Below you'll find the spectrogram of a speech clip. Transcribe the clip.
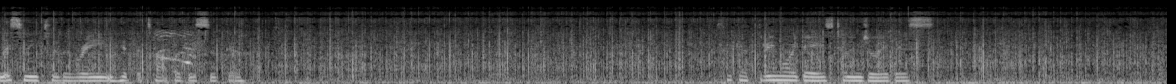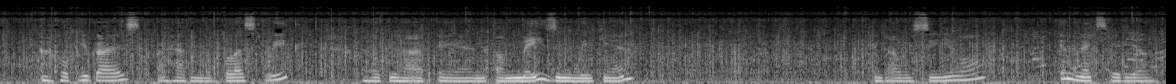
listening to the rain hit the top of the sukkah. We got three more days to enjoy this. I hope you guys are having a blessed week. I hope you have an amazing weekend. And I will see you all in the next video.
